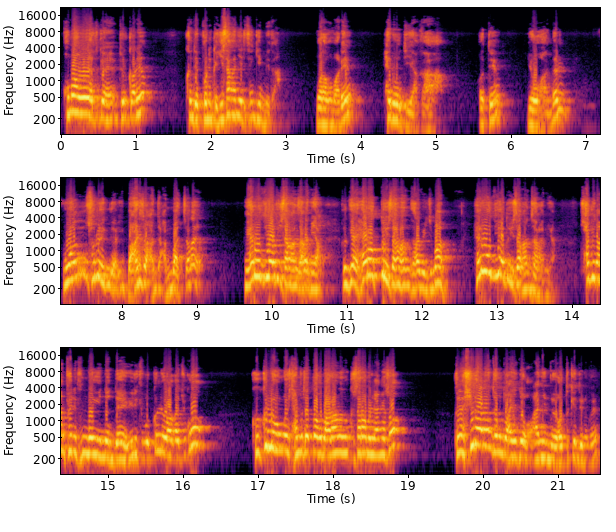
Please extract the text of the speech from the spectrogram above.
고마워야 될 거 아니에요? 근데 보니까 이상한 일이 생깁니다. 뭐라고 말해요? 헤로디아가 어때요? 요한을 원수를 얘기하니 말이 안, 안 맞잖아요. 헤로디아도 이상한 사람이야. 그러니까 헤롯도 이상한 사람이지만 헤로디아도 이상한 사람이야. 자기 남편이 분명히 있는데 이렇게 뭐 끌려와가지고 그 끌려온 것이 잘못됐다고 말하는 그 사람을 향해서 그냥 싫어하는 정도 아니죠. 아닌 거예요. 어떻게 되는 거예요?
